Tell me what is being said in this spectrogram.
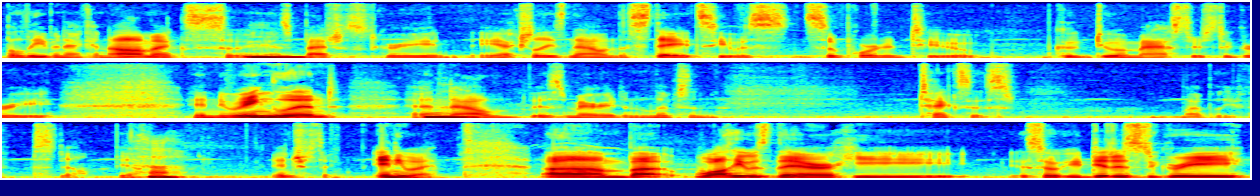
believe, in economics. So he has a bachelor's degree. He actually is now in the states. He was supported to do a master's degree in New England, and now is married and lives in Texas, I believe. Still, yeah. Interesting. Anyway, um, but while he was there, he so he did his degree,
